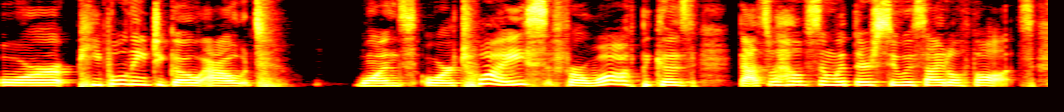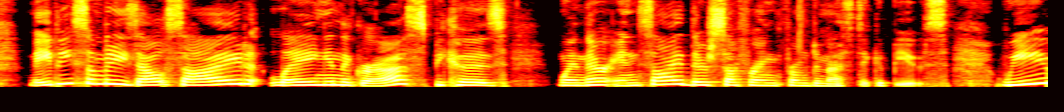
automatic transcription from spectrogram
or people need to go out once or twice for a walk because that's what helps them with their suicidal thoughts. Maybe somebody's outside laying in the grass because when they're inside, they're suffering from domestic abuse. We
